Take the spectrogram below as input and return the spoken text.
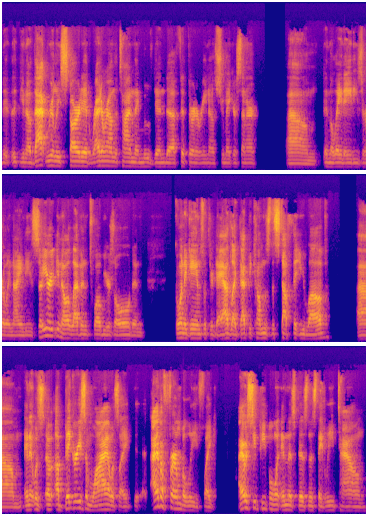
you know that really started right around the time they moved into Fifth Third Arena, Shoemaker Center, um, in the late '80s, early '90s. So you're you know 11, 12 years old, and going to games with your dad like that becomes the stuff that you love. Um, and it was a, a big reason why I was like, I have a firm belief like I always see people in this business, they leave town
